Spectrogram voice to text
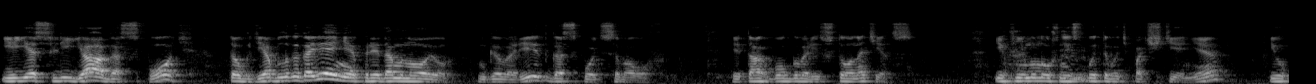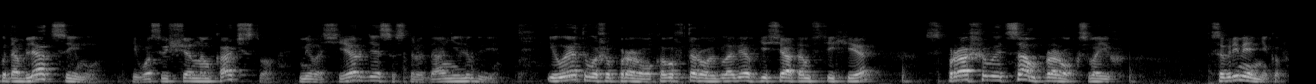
И если я Господь, то где благоговение предо мною, говорит Господь Саваоф. Итак, Бог говорит, что Он Отец. И к Нему нужно испытывать почтение и уподобляться Ему, Его священным качествам, милосердия, сострадания любви. И у этого же пророка во второй главе, в десятом стихе, спрашивает сам пророк своих современников,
